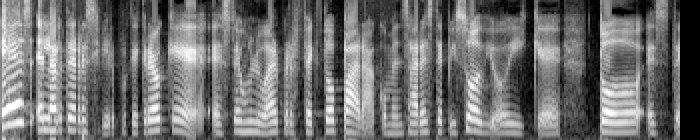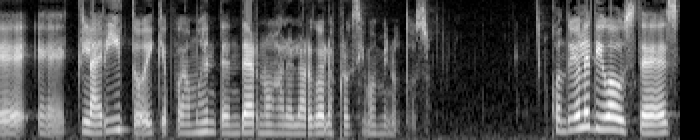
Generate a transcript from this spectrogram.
es el arte de recibir? Porque creo que este es un lugar perfecto para comenzar este episodio y que todo esté eh, clarito y que podamos entendernos a lo largo de los próximos minutos. Cuando yo les digo a ustedes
